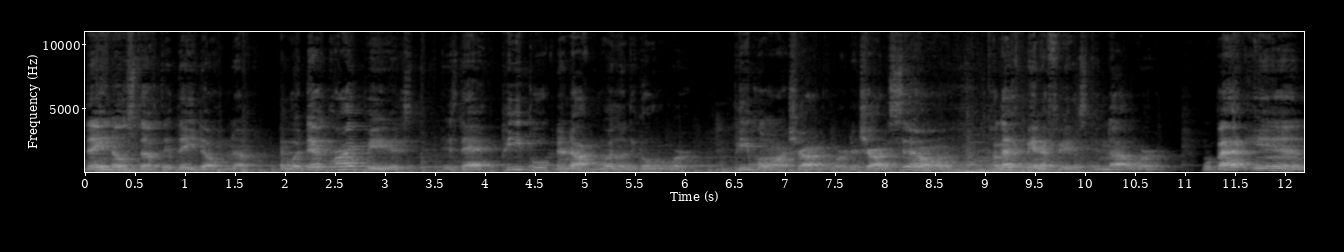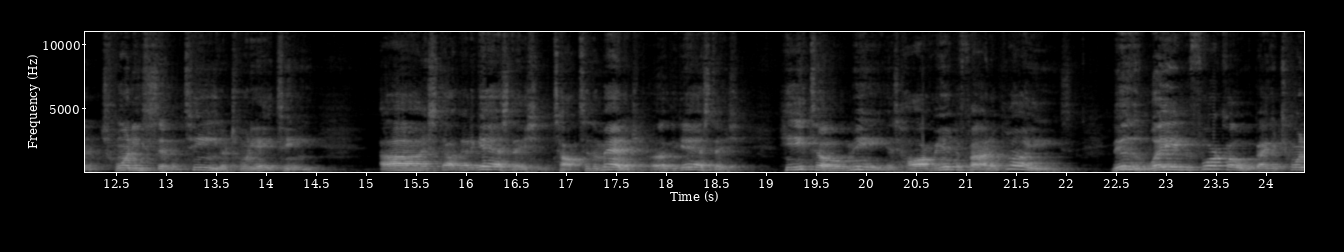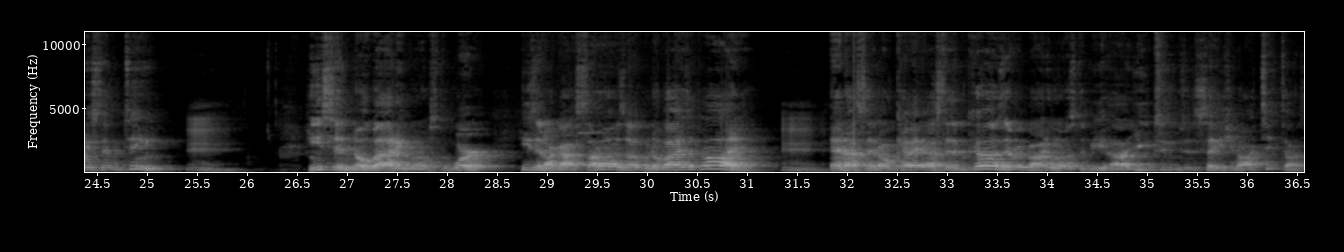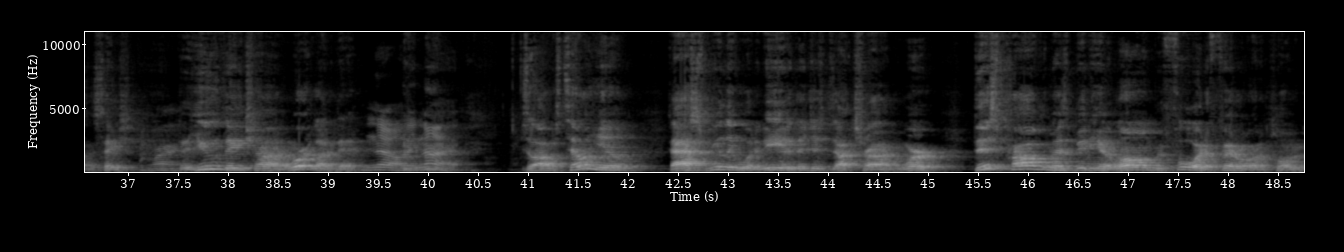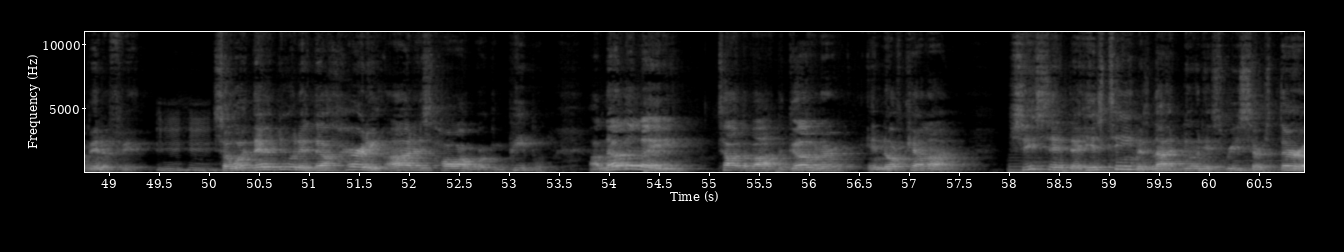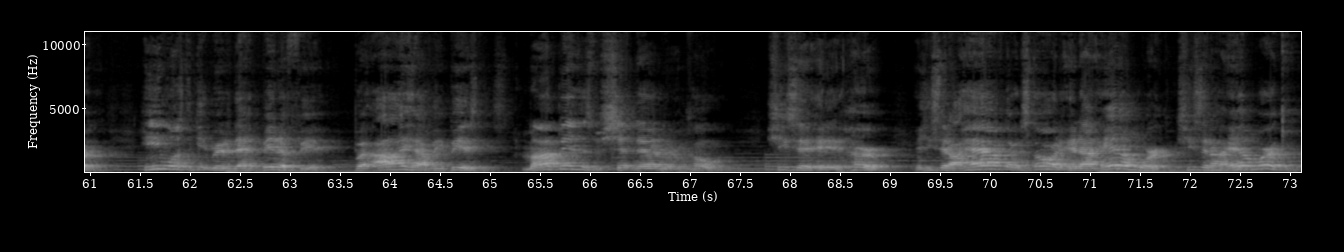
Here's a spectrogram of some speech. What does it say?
They know stuff that they don't know. And what their gripe is, is that people, they're not willing to go to work. People aren't trying to work. They're trying to sit home, collect benefits, and not work. Well, back in 2017 or 2018, I stopped at a gas station, talked to the manager of the gas station. He told me it's hard for him to find employees. This is way before COVID, back in 2017. Mm. He said nobody wants to work. He said I got signs up, but nobody's applying. Mm. And I said, okay. I said, because everybody wants to be a YouTube sensation or a TikTok sensation. Right. The youth ain't trying to work like that. No, they're not. So I was telling him that's really what it is. They're just not trying to work. This problem has been here long before the federal unemployment benefit. Mm-hmm. So what they're doing is they're hurting honest, hardworking people. Another lady talked about the governor in North Carolina. She said that his team is not doing his research thoroughly. He wants to get rid of that benefit, but I have a business. My business was shut down during COVID. She said it, it hurt. And she said, I have gotten started and I am working. She said, I am working.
